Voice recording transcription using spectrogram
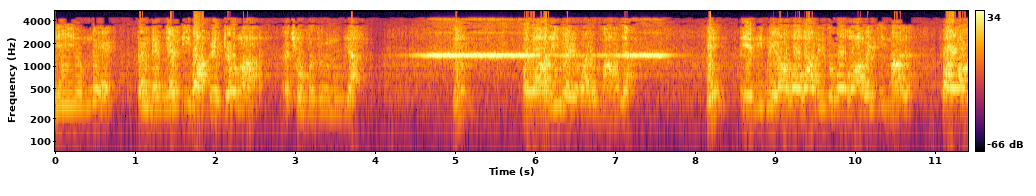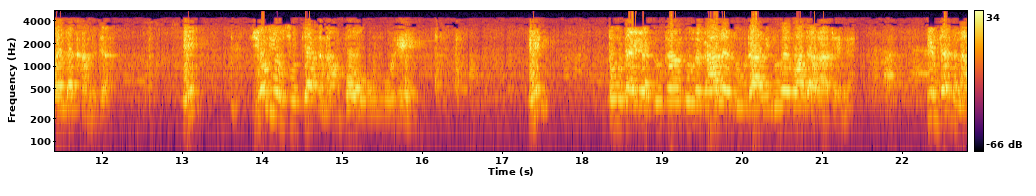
ဒီုံနဲ့ပြန်နေမျက်စိပါပဲတော့မှအချုံမသွင်းဘူးဗျဟင်ဟောပါလိပဲဟောလို့မှာဗျဟင်အဲဒီမေဟောပါလိတော့ဟောပါပဲကြည့်မှာဗျပေါ်ပါပဲလက်ခံကြဟင်ရုပ်ရုပ်ချင်းပြဿနာပေါ်ဘူးဟဲ့ဟင်တူတိုင်းရသူခံသူတကားလည်းသူတာဒီလိုပဲသွားကြတာတင်တ ယ်ဟင်ပြဿနာ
